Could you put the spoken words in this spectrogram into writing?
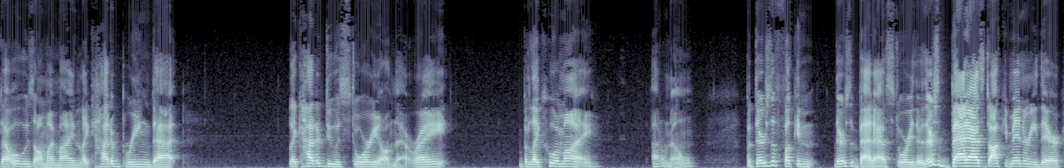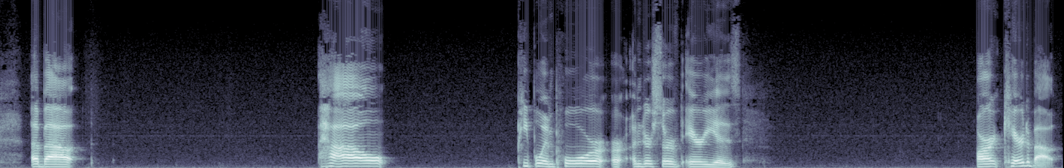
That what was on my mind, like how to bring that, like how to do a story on that, right? But like, who am I? I don't know. But there's a fucking there's a badass story there. There's a badass documentary there about how people in poor or underserved areas aren't cared about.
